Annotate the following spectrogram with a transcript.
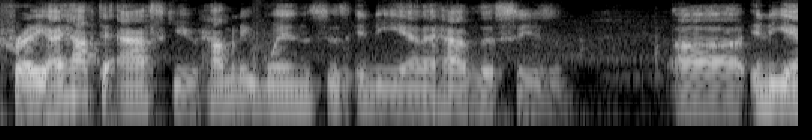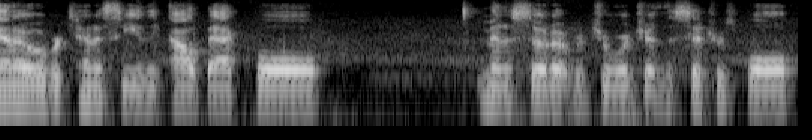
Freddie, I have to ask you, how many wins does Indiana have this season? Uh, Indiana over Tennessee in the Outback Bowl. Minnesota over Georgia in the Citrus Bowl.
